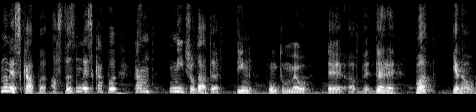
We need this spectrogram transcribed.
nu ne scapă astăzi, nu ne scapă cam niciodată din punctul meu de uh, vedere, but, you know,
